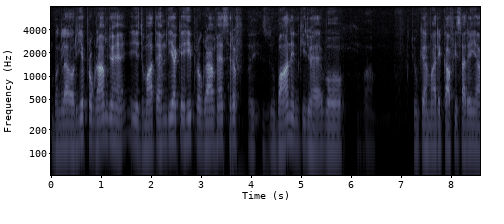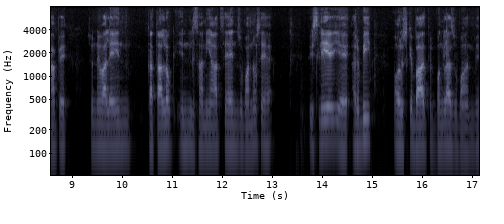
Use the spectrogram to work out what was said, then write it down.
بنگلہ اور یہ پروگرام جو ہیں یہ جماعت احمدیہ کے ہی پروگرام ہیں صرف زبان ان کی جو ہے وہ چونکہ ہمارے کافی سارے یہاں پہ سننے والے ان کا تعلق ان لسانیات سے ہے ان زبانوں سے ہے اس لیے یہ عربی اور اس کے بعد پھر بنگلہ زبان میں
